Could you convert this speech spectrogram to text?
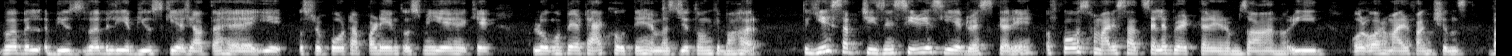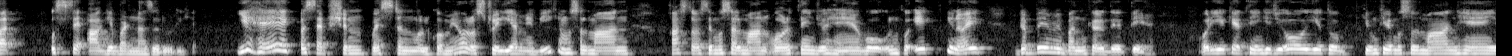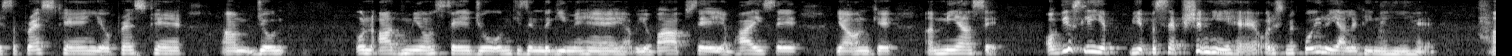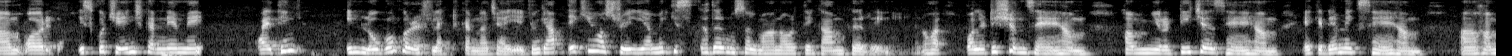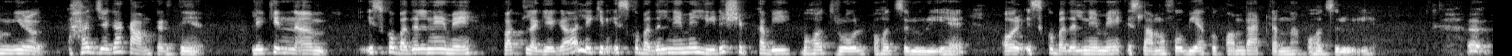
verbal abuse verbally abuse کیا جاتا ہے۔ یہ اس رپورٹ آپ پڑھیں تو اس میں یہ ہے کہ لوگوں پہ اٹیک ہوتے ہیں، مسجدوں کے باہر۔ تو یہ سب چیزیں سیریسلی ایڈریس کریں۔ آف کورس ہمارے ساتھ سیلیبریٹ کریں رمضان اور عید اور اور ہمارے فنکشنز بٹ اس سے آگے بڑھنا ضروری ہے۔ یہ ہے ایک پرسیپشن ویسٹرن ملکوں میں اور آسٹریلیا میں بھی کہ مسلمان، خاص طور سے مسلمان عورتیں جو ہیں، وہ ان کو ایک یو نو ایک ڈبے میں بند کر دیتے ہیں۔ اور یہ کہتے ہیں کہ جی او یہ تو کیونکہ مسلمان ہیں، یہ سپریسڈ ہیں، یہ اوپریسڈ ہیں۔ جو ان آدمیوں سے جو ان کی زندگی میں ہیں، یا یا باپ سے، یا بھائی سے، یا ان کے میاں سے۔ اوبیسلی یہ یہ پرسیپشن ہی ہے اور اس میں کوئی ریالٹی نہیں ہے۔ um, اور اس کو چینج کرنے میں آئی تھنک ان لوگوں کو ریفلیکٹ کرنا چاہیے۔ کیونکہ آپ دیکھیں آسٹریلیا میں کس قدر مسلمان عورتیں کام کر رہی ہیں۔ پولیٹیشینس ہیں ہم ہم یو نو ٹیچرس ہیں ہم اکیڈیمکس ہیں ہم ہم یو نو ہر جگہ کام کرتے ہیں۔ لیکن um, اس کو بدلنے میں وقت لگے گا لیکن اس کو بدلنے میں لیڈرشپ کا بھی بہت رول بہت ضروری ہے اور اس کو بدلنے میں اسلام فوبیا کو کمبیٹ کرنا بہت ضروری ہے۔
